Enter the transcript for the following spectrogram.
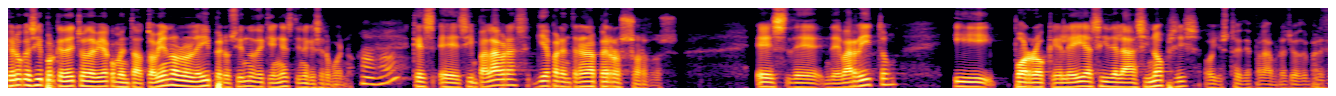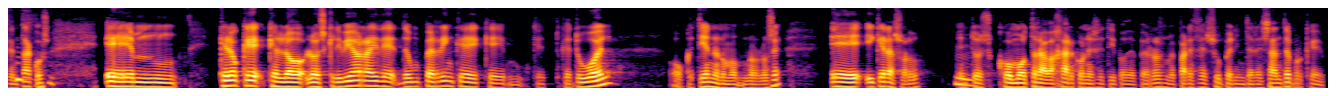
creo que sí, porque de hecho había comentado, todavía no lo leí, pero siendo de quién es, tiene que ser bueno. Uh -huh. Que es eh, Sin Palabras, Guía para Entrenar a Perros Sordos. Es de, de Barry Eaton y por lo que leí así de la sinopsis, hoy estoy de palabras, yo de parecen tacos, eh, creo que, que lo, lo, escribió a raíz de, de un perrín que, que, que, tuvo él, o que tiene, no, no lo sé, eh, y que era sordo. Mm. Entonces, cómo trabajar con ese tipo de perros me parece súper interesante porque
